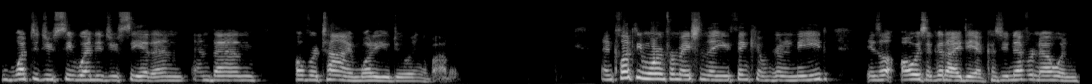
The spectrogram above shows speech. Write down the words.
what did you see, when did you see it, and and then over time, what are you doing about it? And collecting more information that you think you're going to need is always a good idea because you never know when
